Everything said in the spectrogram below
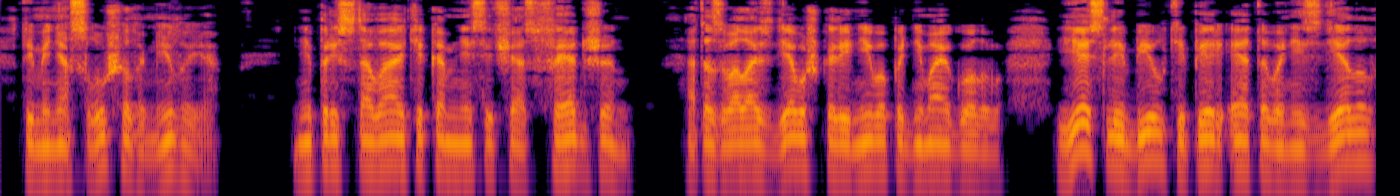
— ты меня слушала, милая? — Не приставайте ко мне сейчас, Феджин, — отозвалась девушка, лениво поднимая голову. — Если Билл теперь этого не сделал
